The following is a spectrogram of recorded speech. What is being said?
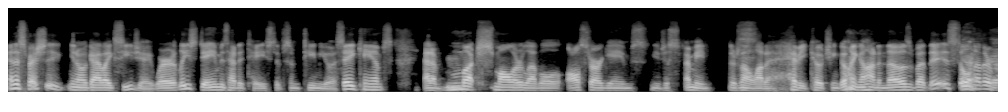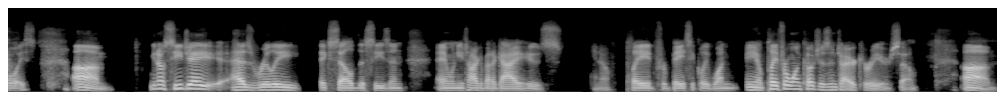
And especially, you know, a guy like CJ, where at least Dame has had a taste of some Team USA camps at a much smaller level, all star games. You just, I mean, there's not a lot of heavy coaching going on in those, but there is still Yeah, another yeah. voice. Um, you know, CJ has really excelled this season. And when you talk about a guy who's, you know, played for basically one, you know, played for one coach his entire career. So, um,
